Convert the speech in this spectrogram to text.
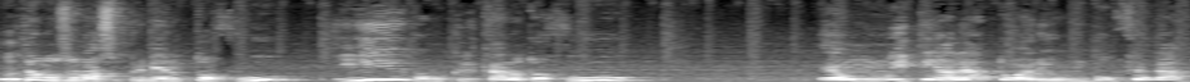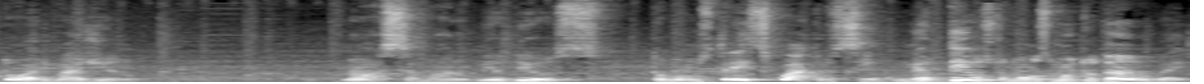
Usamos o nosso primeiro Tofu. E vamos clicar no Tofu é um item aleatório, um buff aleatório, imagino. Nossa, mano, meu Deus. Tomamos 3, 4, 5. Meu Deus, tomamos muito dano, velho.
